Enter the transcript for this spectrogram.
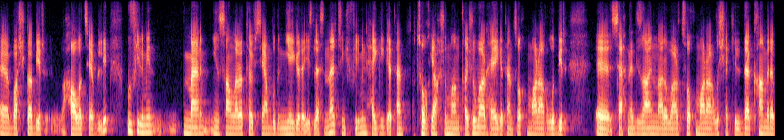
e, başqa bir hala çevrilib. Bu filmin mənim insanlara tövsiyəm budur, niyə görə izləsinlər? Çünki filmin həqiqətən çox yaxşı montajı var, həqiqətən çox maraqlı bir e, səhnə dizaynları var, çox maraqlı şəkildə kamera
